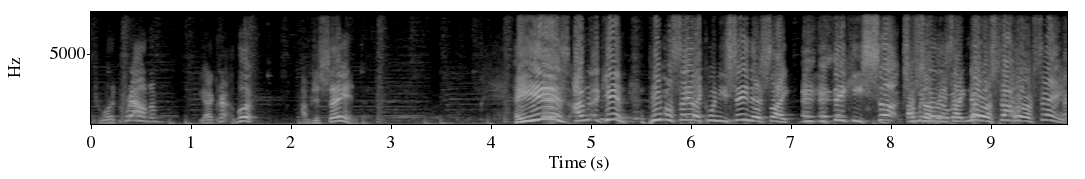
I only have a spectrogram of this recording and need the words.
If you want to crown him, you got to crown. Look, I'm just saying. He is. I'm again. People say like when you say this, like you, you think he sucks or I mean, something. no, no, it's like no, that's not what I'm saying.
